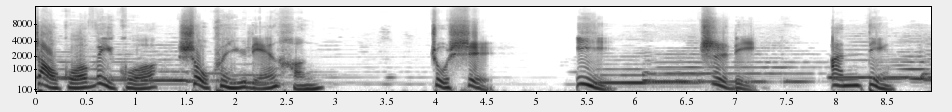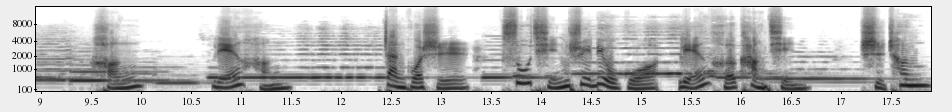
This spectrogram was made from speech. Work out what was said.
赵国、魏国受困于连横。注释：义、治理、安定、衡、连横。战国时，苏秦率六国联合抗秦，史称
